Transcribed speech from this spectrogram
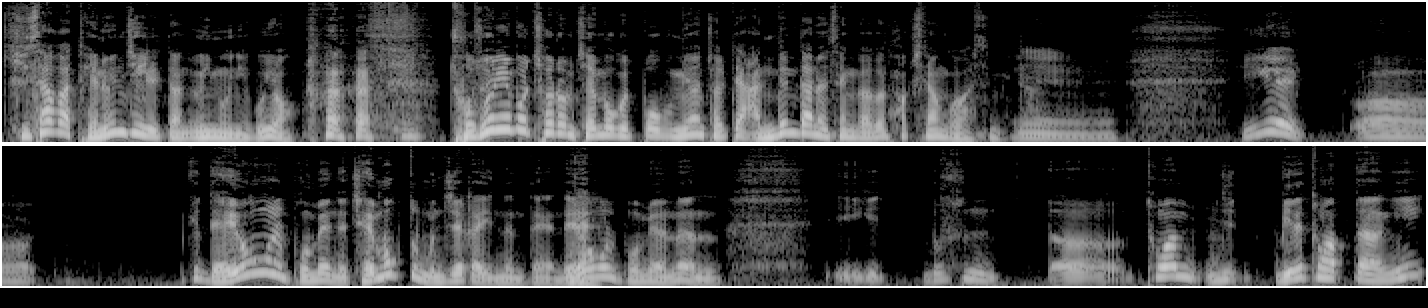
기사가 되는지 일단 의문이고요. 조선일보처럼 제목을 뽑으면 절대 안 된다는 생각은 확실한 것 같습니다. 네. 이게 어. 그 내용을 보면요. 제목도 문제가 있는데 내용을 네. 보면은 이게 무슨 어, 통합 미래통합당이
